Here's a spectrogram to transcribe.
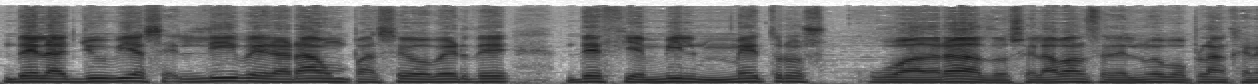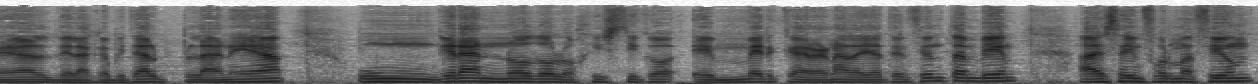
de las lluvias liberará un paseo verde de 100.000 metros cuadrados. El avance del nuevo plan general de la capital planea un gran nodo logístico en Merca Granada. Y atención también a esta información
